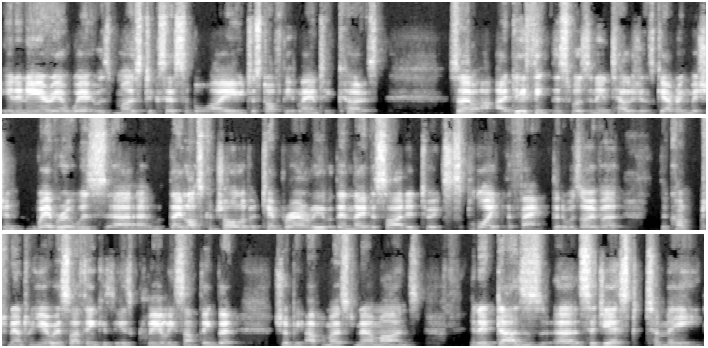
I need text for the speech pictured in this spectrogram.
in an area where it was most accessible, i.e., just off the Atlantic coast. So I do think this was an intelligence gathering mission. Whether it was uh, uh they lost control of it temporarily, but then they decided to exploit the fact that it was over the continental US, I think is, is clearly something that should be uppermost in our minds. And it does uh, suggest to me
